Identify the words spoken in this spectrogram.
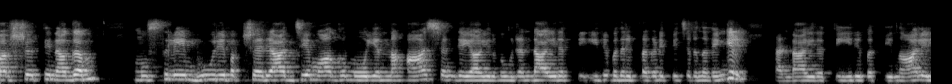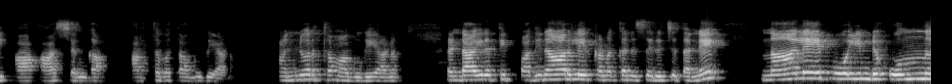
വർഷത്തിനകം മുസ്ലിം ഭൂരിപക്ഷ രാജ്യമാകുമോ എന്ന ആശങ്കയായിരുന്നു രണ്ടായിരത്തി ഇരുപതിൽ പ്രകടിപ്പിച്ചിരുന്നതെങ്കിൽ രണ്ടായിരത്തി ഇരുപത്തിനാലിൽ ആ ആശങ്ക അർത്ഥവത്താകുകയാണ്. അന്വർത്ഥമാകുകയാണ്. രണ്ടായിരത്തി പതിനാറിലെ കണക്കനുസരിച്ച് തന്നെ നാല് പോയിന്റ് ഒന്ന്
